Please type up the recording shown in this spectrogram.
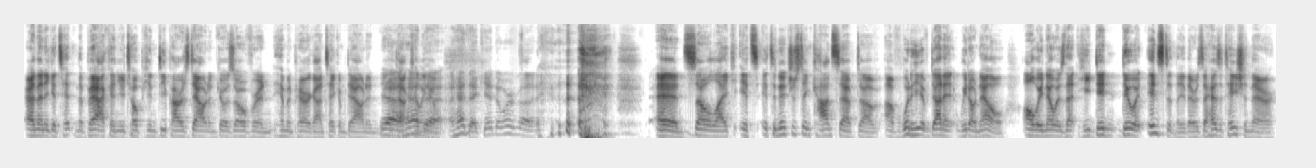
and then he gets hit in the back, and Utopian depowers down and goes over, and him and Paragon take him down, and Yeah, I had killing him. that. I had that kid. Don't worry about it. and so like it's it's an interesting concept of of would he have done it? We don't know. All we know is that he didn't do it instantly. There was a hesitation there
